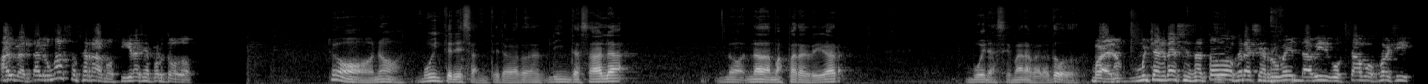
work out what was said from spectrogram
Albert, ¿algo más o cerramos? Y gracias por todo. No, no, muy interesante, la verdad. Linda sala. No, nada más para agregar. Buena semana para todos. Bueno, muchas gracias a todos. Gracias Rubén, David, Gustavo, Joshi,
